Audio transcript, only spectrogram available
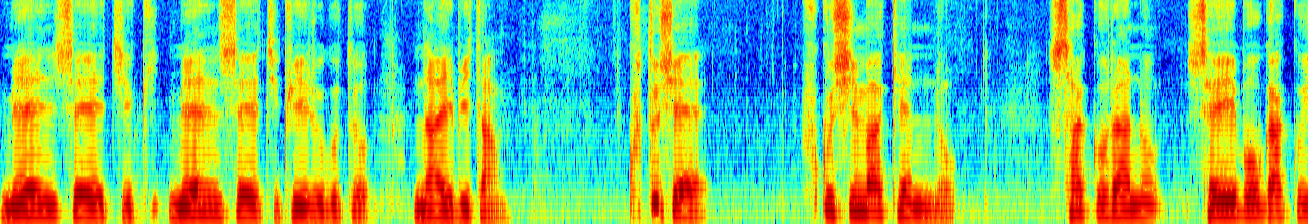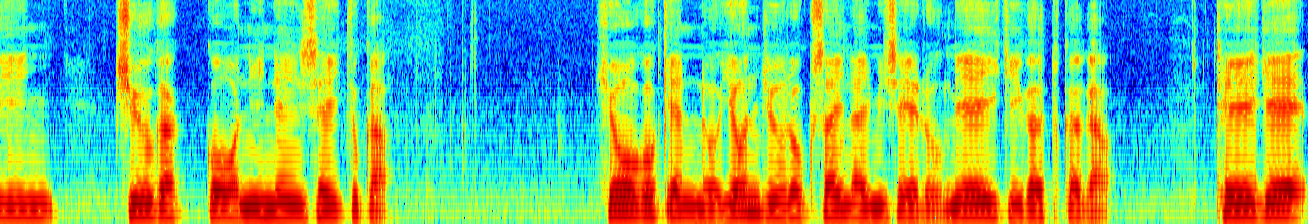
面生地面生地クイルグト内ビタンクトシェ福島県の桜の聖母学院中学校2年生とか兵庫県の46歳内見せる名域がとかが定芸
